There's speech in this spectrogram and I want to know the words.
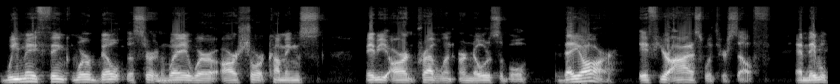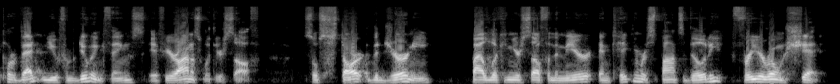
We may think we're built a certain way where our shortcomings maybe aren't prevalent or noticeable. They are if you're honest with yourself, and they will prevent you from doing things if you're honest with yourself. So start the journey by looking yourself in the mirror and taking responsibility for your own shit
